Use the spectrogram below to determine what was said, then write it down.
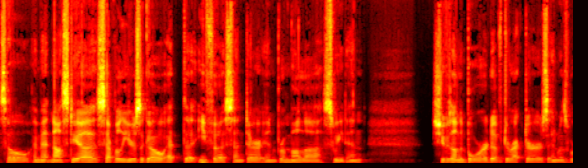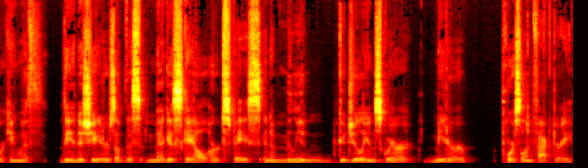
So, I met Nastia several years ago at the IFÖ Center in Bromölla, Sweden. She was on the board of directors and was working with the initiators of this mega scale art space in a million gajillion square meter porcelain factory.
